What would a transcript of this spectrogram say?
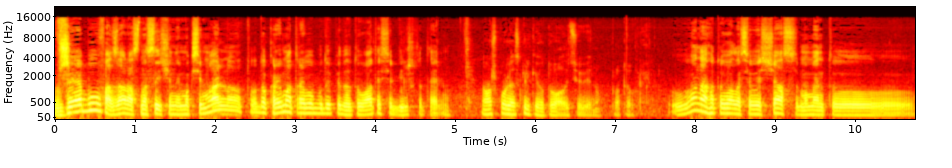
вже був, а зараз насичений максимально, то до Крима треба буде підготуватися більш ретельно. На ваш погляд, скільки готували цю війну проти України? Вона готувалася весь час з моменту.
